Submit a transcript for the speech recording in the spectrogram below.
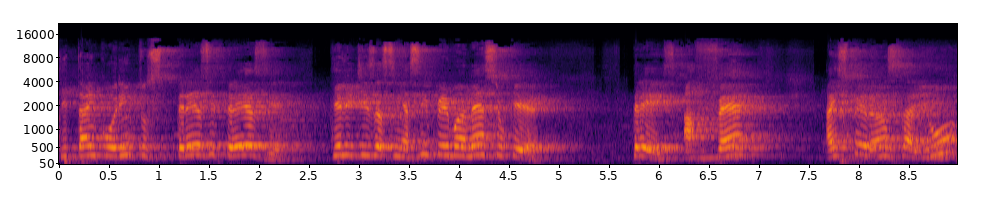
que está em Coríntios 13, 13. Que ele diz assim: assim permanece o que? Três, a fé, a esperança e o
